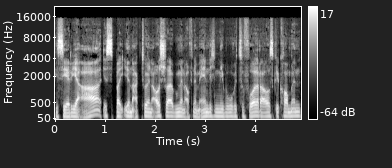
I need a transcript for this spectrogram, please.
Die Serie A ist bei ihren aktuellen Ausschreibungen auf einem ähnlichen Niveau wie zuvor rausgekommen.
